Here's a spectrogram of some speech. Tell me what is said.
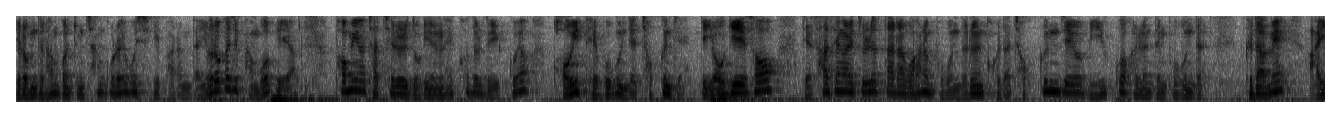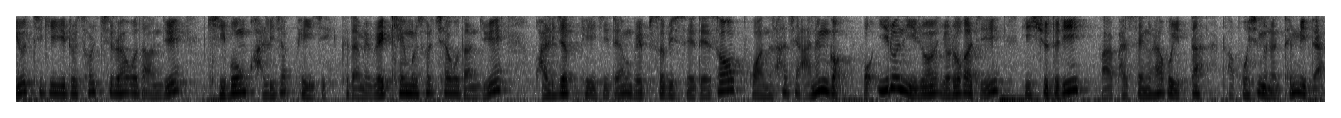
여러분들 한번 좀 참고를 해 보시기 바랍니다. 여러 가지 방법이에요. 펌웨어 자체를 노리는 해커들도 있고요. 거의 대부분 이제 접근제. 여기에서 이제 사생활이 뚫렸다라고 하는 부분들은 거의 다 접근제어 미흡과 관련된 부분들. 그 다음에 IoT 기기를 설치를 하고 난 뒤에 기본 관리자 페이지 그 다음에 webcam을 설치하고 난 뒤에 관리자 페이지에 대한 웹 서비스에 대해서 보안을 하지 않은 것 뭐 이런 이런 여러 가지 이슈들이 발생을 하고 있다 보시면 됩니다.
